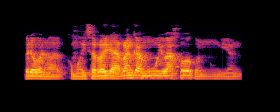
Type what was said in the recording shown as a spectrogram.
pero bueno, como dice Roy, arranca muy bajo con un guion.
